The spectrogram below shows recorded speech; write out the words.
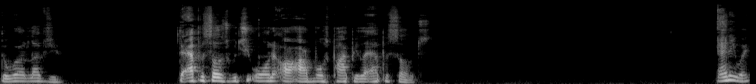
The world loves you. The episodes which you on are our most popular episodes. Anyway,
